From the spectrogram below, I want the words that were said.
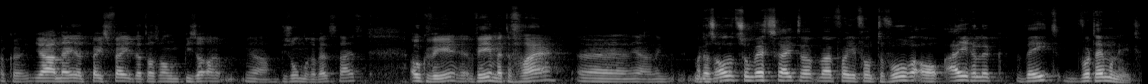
Oké, ja, nee, het PSV, dat was wel een bizar, ja, bijzondere wedstrijd. Ook weer, weer met de VAR. Uh, ja, maar dat is altijd zo'n wedstrijd waar, waarvan je van tevoren al eigenlijk weet, het wordt helemaal niks.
